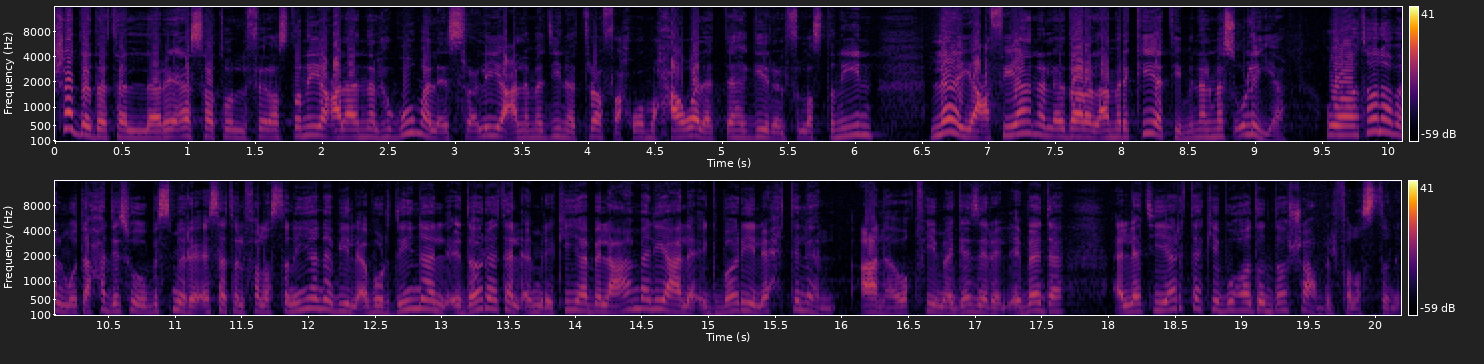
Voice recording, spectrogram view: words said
شددت الرئاسة الفلسطينية على أن الهجوم الإسرائيلي على مدينة رفح ومحاولة تهجير الفلسطينيين لا يعفيان الإدارة الأمريكية من المسؤولية. وطلب المتحدث باسم الرئاسة الفلسطينية نبيل أبوردين الإدارة الأمريكية بالعمل على إجبار الاحتلال على وقف مجازر الإبادة التي يرتكبها ضد الشعب الفلسطيني.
